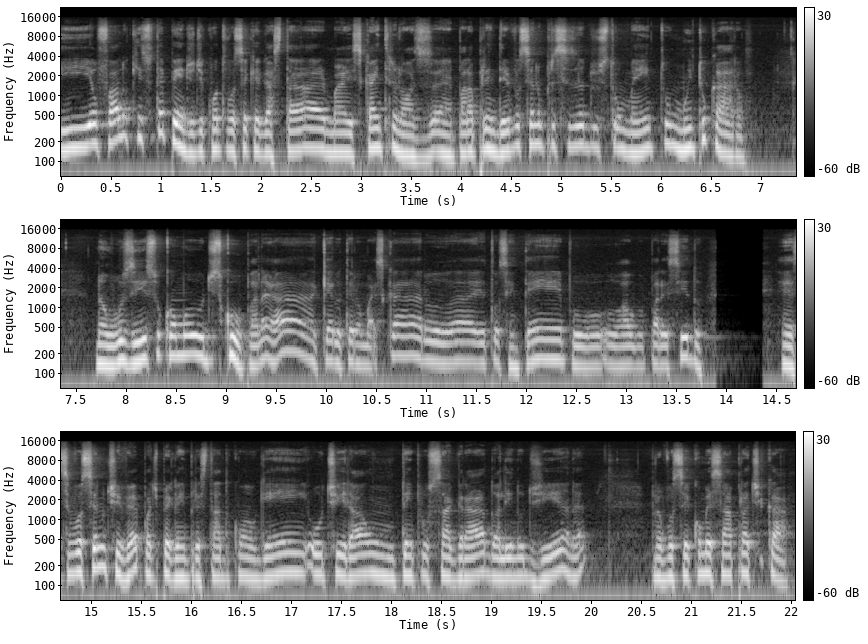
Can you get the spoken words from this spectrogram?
E eu falo que isso depende de quanto você quer gastar, mas cá entre nós, é, para aprender você não precisa de um instrumento muito caro. Não use isso como desculpa, né? Ah, quero ter um mais caro, ah, eu estou sem tempo, ou algo parecido. É, se você não tiver, pode pegar emprestado com alguém ou tirar um tempo sagrado ali no dia, né? Para você começar a praticar.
